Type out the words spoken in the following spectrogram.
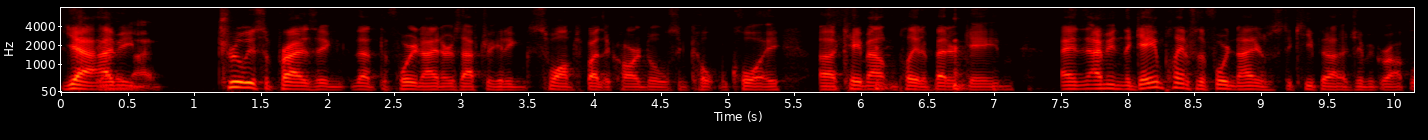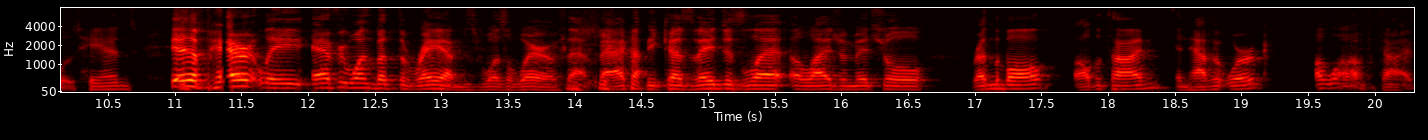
Yeah, I mean night. Truly surprising that the 49ers after getting swamped by the Cardinals and Colt McCoy uh, came out and played a better game. And I mean the game plan for the 49ers was to keep it out of Jimmy Garoppolo's hands. And apparently everyone but the Rams was aware of that fact yeah. because they just let Elijah Mitchell run the ball all the time and have it work a lot of the time.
